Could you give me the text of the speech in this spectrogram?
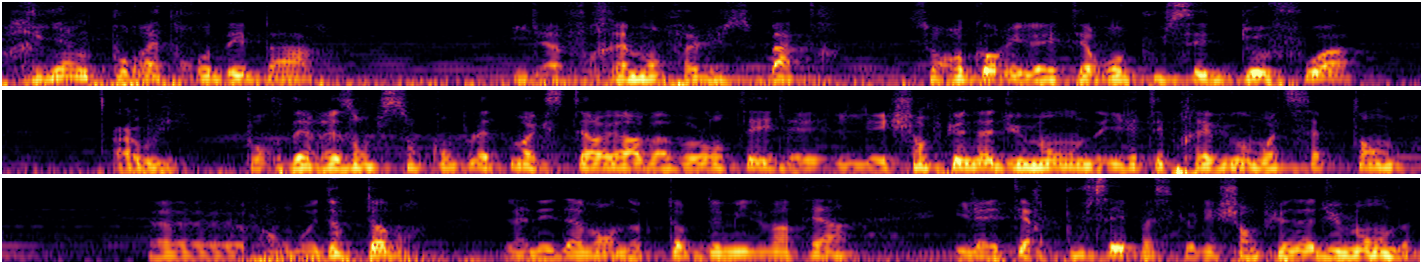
rien que pour être au départ, il a vraiment fallu se battre. Ce record, il a été repoussé deux fois Ah oui. pour des raisons qui sont complètement extérieures à ma volonté. Les, les championnats du monde, il était prévu au mois de septembre, euh, enfin au mois d'octobre, l'année d'avant, en octobre 2021. Il a été repoussé parce que les championnats du monde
